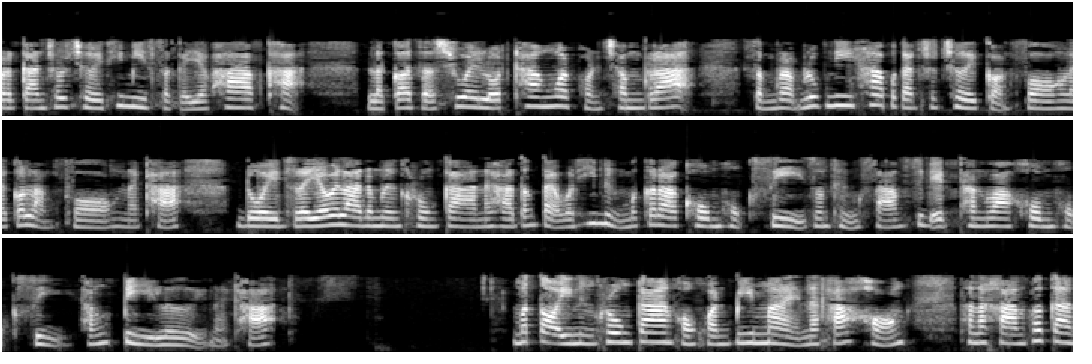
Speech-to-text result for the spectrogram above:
ประกันชดเชยที่มีศักยภาพค่ะ แล้วก็จะช่วยลดค่างวดผ่อนชำระสำหรับลูกหนี้ค่าประกันชดเชยก่อนฟ้องและก็หลังฟ้องนะคะ โดยระยะเวลาดำเนินโครงการนะคะ ตั้งแต่วันที่ 1 มกราคม 64 จนถึง 31 ธันวาคม 64 ทั้งปีเลยนะคะมาต่ออีกหนึ่งโครงการของขวัญปีใหม่นะคะ ของธนาคารเพื่อการ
